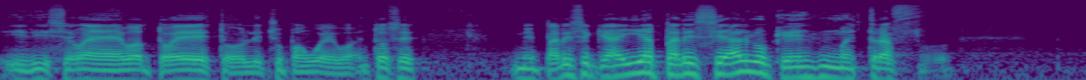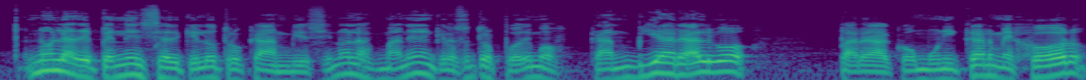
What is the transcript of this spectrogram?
y dice, bueno, voto esto, le chupa un huevo. Entonces, me parece que ahí aparece algo que es nuestra, no la dependencia de que el otro cambie, sino las maneras en que nosotros podemos cambiar algo para comunicar mejor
